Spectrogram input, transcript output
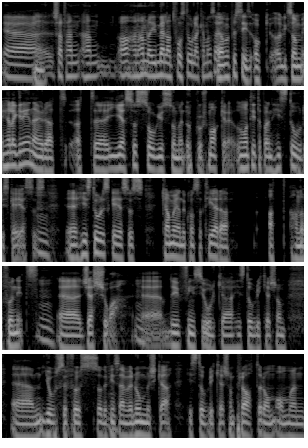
Eh, Mm. Så att han, han, ja, han hamnar ju mellan två stolar kan man säga. Ja men precis, och, och liksom, hela grejen är ju det att, att eh, Jesus såg ju som en upprorsmakare. Om man tittar på den historiska Jesus, Mm. eh, historiska Jesus kan man ju ändå konstatera att han har funnits. Mm. Eh, Jeshua. Mm. Eh, det finns ju olika historiker som eh, Josefus och det Mm. finns även romerska historiker som pratar om, om en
